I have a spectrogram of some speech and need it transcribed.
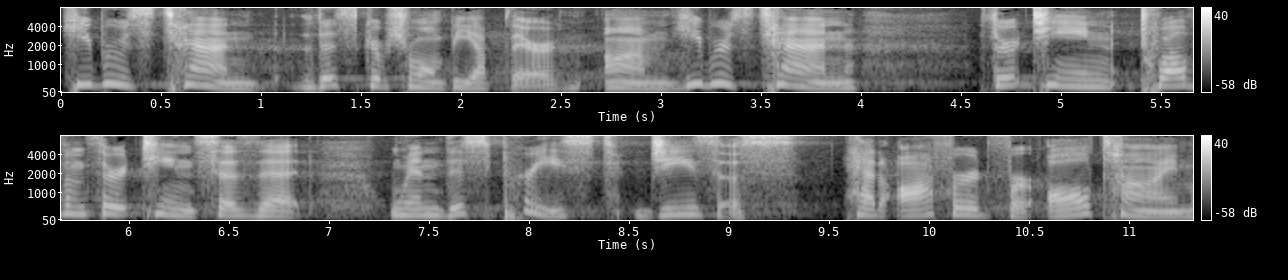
Hebrews 10, this scripture won't be up there. Um, Hebrews 10, 13, 12 and 13 says that when this priest, Jesus, had offered for all time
